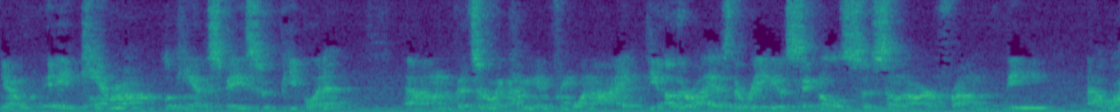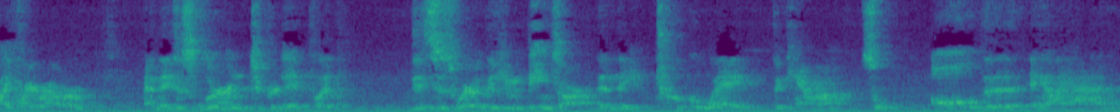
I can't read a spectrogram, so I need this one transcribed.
you know, a camera looking at a space with people in it, um, that's sort of like coming in from one eye. The other eye is the radio signals, so sonar from the uh, Wi-Fi router, and they just learned to predict like this is where the human beings are. Then they took away the camera, so all the AI had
